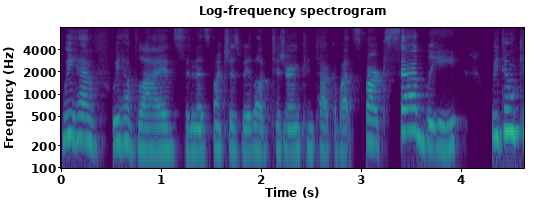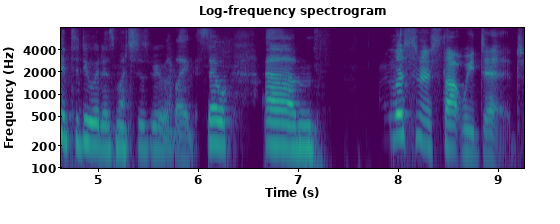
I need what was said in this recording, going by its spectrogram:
we have we have lives, and as much as we love to drink and talk about Sparks, sadly, we don't get to do it as much as we would like. So, um, our listeners thought we did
